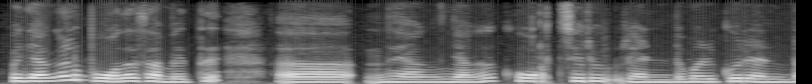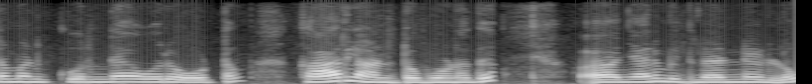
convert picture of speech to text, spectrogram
അപ്പോൾ ഞങ്ങൾ പോകുന്ന സമയത്ത് ഞങ്ങൾ കുറച്ചൊരു രണ്ട് മണിക്കൂർ രണ്ടര മണിക്കൂറിന്റെ ഒരു ഓട്ടം കാറിലാണ് കേട്ടോ പോണത്. ഞാനും ഇതിനെ ഉള്ളൂ.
